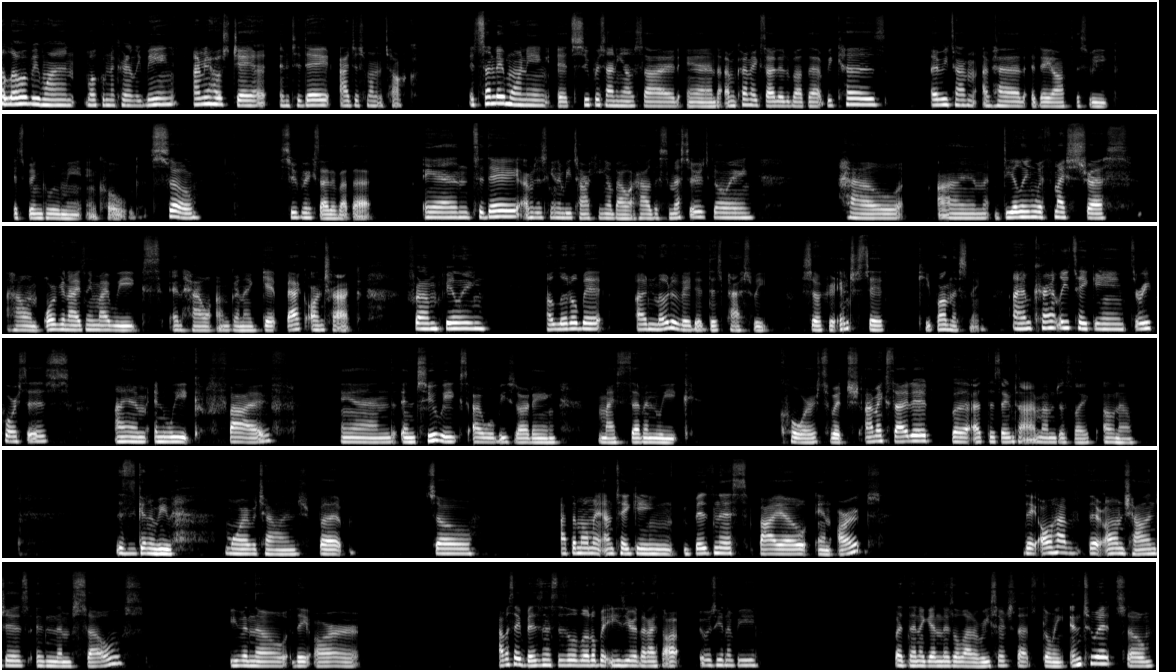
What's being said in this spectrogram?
Hello, everyone. Welcome to Currently Being. I'm your host, Jaya, and today I just want to talk. It's Sunday morning, it's super sunny outside, and I'm kind of excited about that because every time I've had a day off this week, it's been gloomy and cold. So, super excited about that. And today I'm just going to be talking about how the semester is going, how I'm dealing with my stress, how I'm organizing my weeks, and how I'm going to get back on track from feeling a little bit unmotivated this past week. So if you're interested, keep on listening. I am currently taking three courses. I am in week five, and in two weeks, I will be starting my seven week course, which I'm excited, but at the same time, I'm just like, oh no. This is going to be more of a challenge. But so at the moment, I'm taking business, bio, and art. They all have their own challenges in themselves, even though they are. I would say business is a little bit easier than I thought it was going to be. But then again, there's a lot of research that's going into it. So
